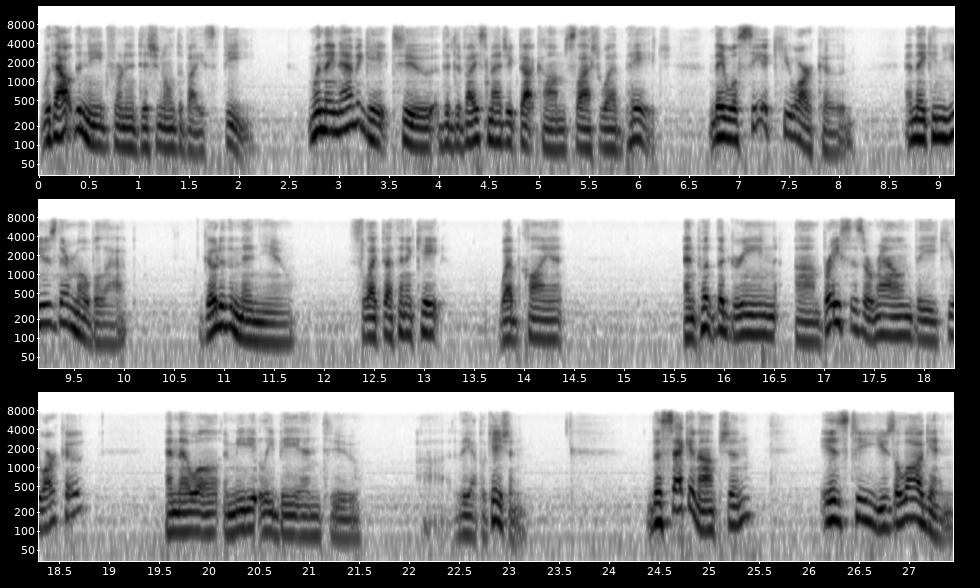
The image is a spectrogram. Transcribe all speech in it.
without the need for an additional device fee. When they navigate to the devicemagic.com slash web page, they will see a QR code and they can use their mobile app, go to the menu, select Authenticate Web Client, and put the green um, braces around the QR code and they will immediately be into uh, the application. The second option is to use a login.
